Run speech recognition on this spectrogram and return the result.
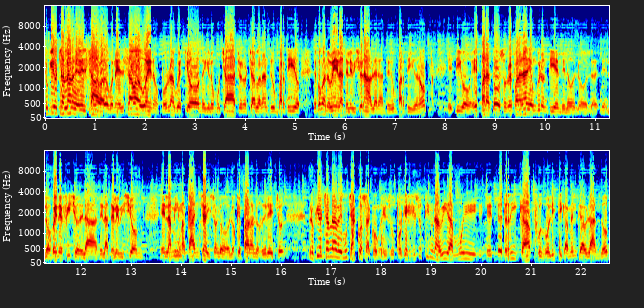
Yo quiero charlar desde el sábado con él. El sábado, bueno, por una cuestión de que los muchachos no charlan antes de un partido. Después cuando viene la televisión hablan antes de un partido, ¿no? Eh, digo, es para todos o no es para nadie, aunque uno entiende los beneficios de la, de la televisión en la misma cancha y son los que pagan los derechos. Pero quiero charlar de muchas cosas con Jesús, porque Jesús tiene una vida muy eh, rica futbolísticamente hablando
